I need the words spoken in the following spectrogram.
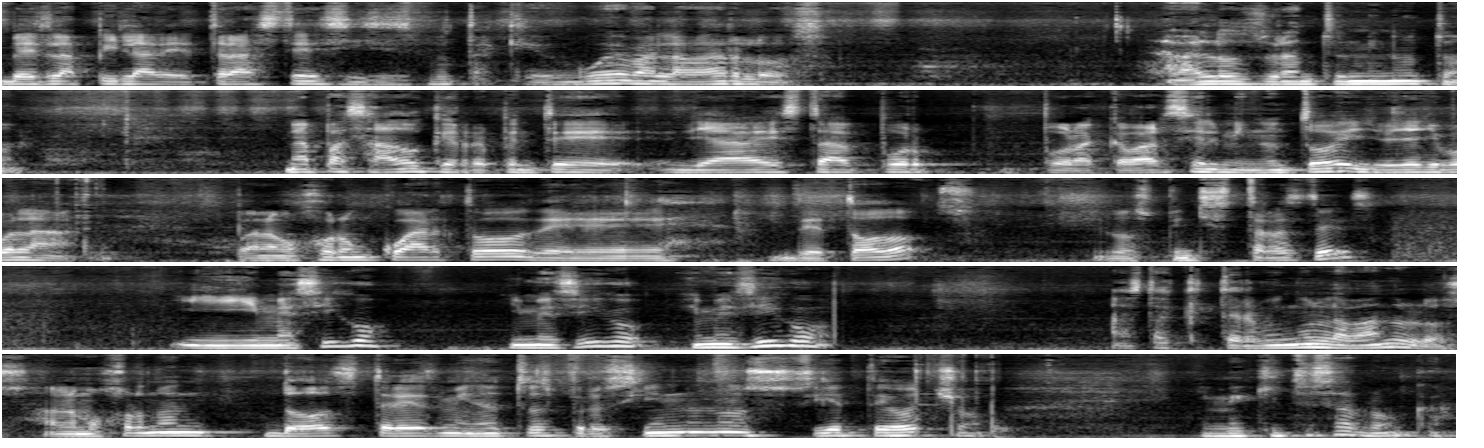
ves la pila de trastes y dices, puta, qué hueva lavarlos. Lávalos durante un minuto. Me ha pasado que de repente ya está por, por acabarse el minuto y yo ya llevo la, a lo mejor un cuarto de, de todos los pinches trastes y me sigo, y me sigo, y me sigo hasta que termino lavándolos. A lo mejor no en dos, tres minutos, pero sí en unos siete, ocho y me quito esa bronca.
